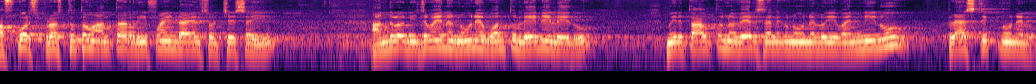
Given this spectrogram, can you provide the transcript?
అఫ్కోర్స్ ప్రస్తుతం అంతా రీఫైన్డ్ ఆయిల్స్ వచ్చేసాయి. అందులో నిజమైన నూనె వంతు లేనే లేదు. మీరు తాగుతున్న వేరుశనగ నూనెలు ఇవన్నీను ప్లాస్టిక్ నూనెలు.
